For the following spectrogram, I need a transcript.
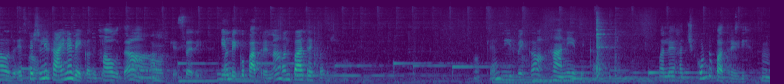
ಹೌದು. ಎಸ್ಪೆಷಲಿ ಕಾಯಿನೇ ಬೇಕು ಅದಕ್ಕೆ. ಹೌದಾ? ಓಕೆ ಸರಿ. ಏನ್ ಬೇಕು ಪಾತ್ರೆನ? ಒಂದು ಪಾತ್ರೆ ಕೊಡಿ. ಓಕೆ ನೀರು ಬೇಕಾ? ಹಾ ನೀರು ಬೇಕಾ ಒಲೆ ಹಚ್ಕೊಂಡು ಪಾತ್ರೆ ಇಡಿ. ಹ್ಞೂ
